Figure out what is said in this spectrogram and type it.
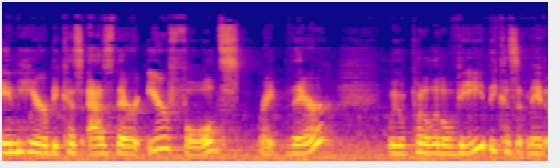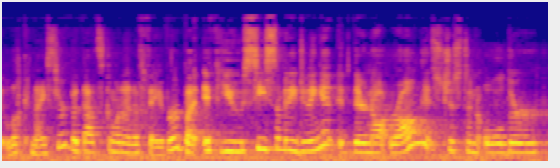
in here because as their ear folds right there, we would put a little V because it made it look nicer, but that's going on a favor. But if you see somebody doing it, they're not wrong. It's just an older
